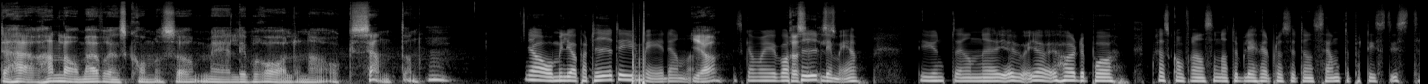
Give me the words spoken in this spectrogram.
det här handlar om överenskommelser med Liberalerna och Centern. Mm. Ja, och Miljöpartiet är ju med i denna. Ja, Det ska man ju vara Precis. tydlig med. Det är ju inte en, eh, jag, jag hörde på presskonferensen att det blev helt plötsligt en centerpartistiskt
